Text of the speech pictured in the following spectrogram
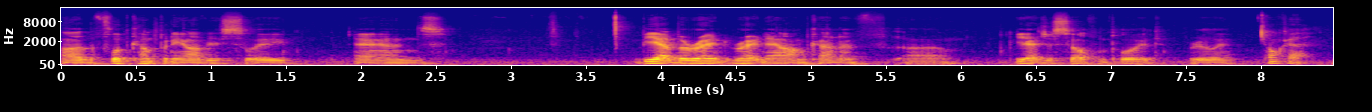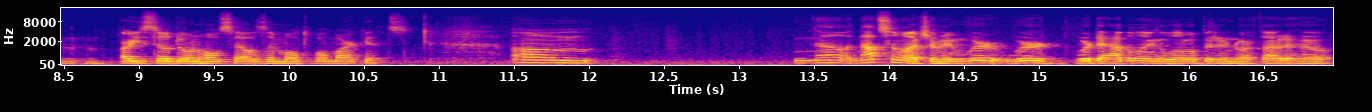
uh, the flip company, obviously, and yeah, but right right now I'm kind of um, yeah just self-employed really. Okay. hmm Are you still doing wholesales in multiple markets? Um, no, not so much. I mean, we're we're we're dabbling a little bit in North Idaho.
